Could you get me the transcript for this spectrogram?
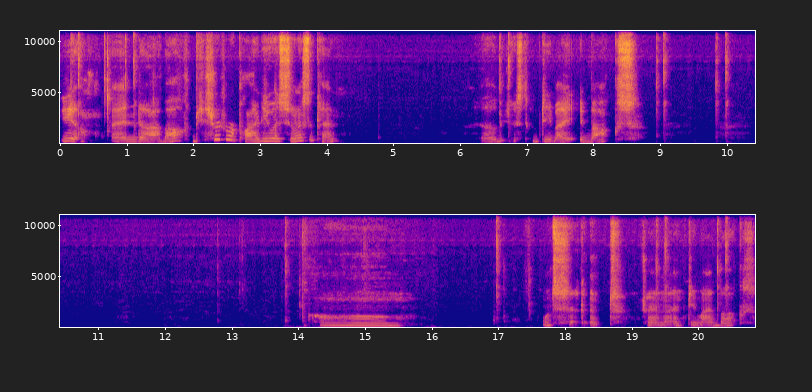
Yeah, and um, I'll be sure to reply to you as soon as I can. Let me just empty my inbox. Um, one second. Trying to empty my box.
